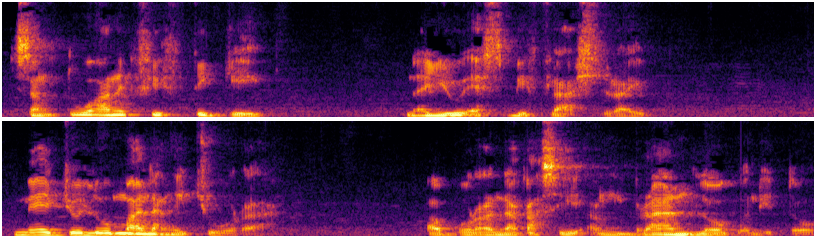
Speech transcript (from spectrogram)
Isang 250 gig na USB flash drive. Medyo luma ng itsura Pabura na kasi ang brand logo nito.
